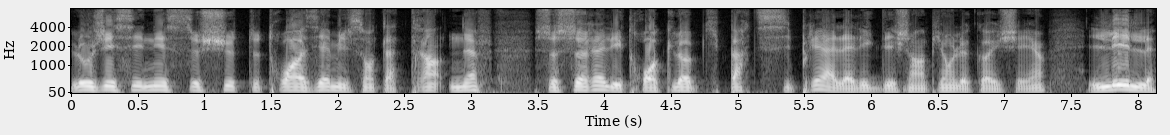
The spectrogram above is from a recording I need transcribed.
L'OGC Nice chute troisième, ils sont à 39. Ce seraient les trois clubs qui participeraient à la Ligue des champions le cas échéant. Lille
